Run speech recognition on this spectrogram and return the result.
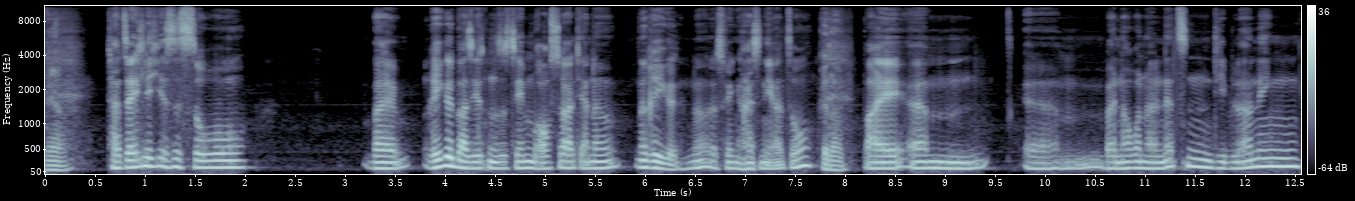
Ja. Tatsächlich ist es so, bei regelbasierten Systemen brauchst du halt ja eine, eine Regel. Ne? Deswegen heißen die halt so. Genau. Bei, ähm, ähm, bei neuronalen Netzen, Deep Learning,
